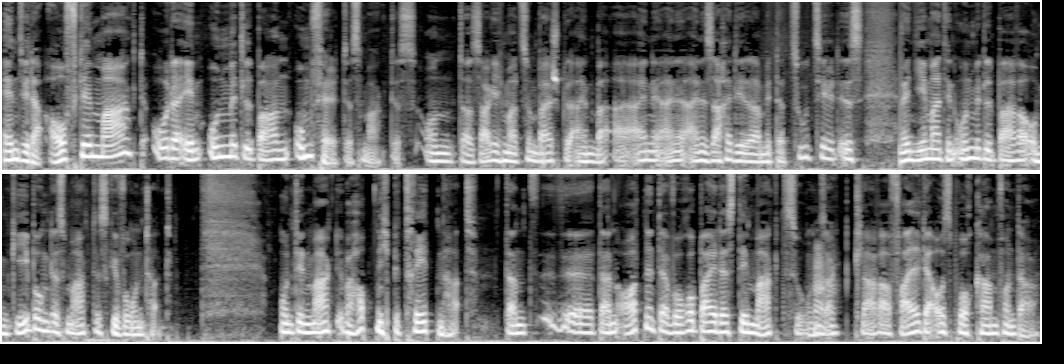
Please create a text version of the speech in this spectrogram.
entweder auf dem Markt oder im unmittelbaren Umfeld des Marktes. Und da sage ich mal zum Beispiel ein, eine, eine, eine Sache, die damit dazu zählt, ist, wenn jemand in unmittelbarer Umgebung des Marktes gewohnt hat und den Markt überhaupt nicht betreten hat, dann, äh, dann ordnet der Worobei das dem Markt zu und mhm. sagt, klarer Fall, der Ausbruch kam von da.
